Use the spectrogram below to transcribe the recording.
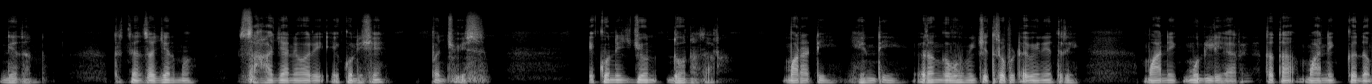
निधन. तर त्यांचा जन्म सहा जानेवारी एकोणीसशे पंचवीस. एकोणीस जून दोन हजार. मराठी हिंदी रंगभूमी चित्रपट अभिनेत्री माणिक मुदलियार तथा माणिक कदम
